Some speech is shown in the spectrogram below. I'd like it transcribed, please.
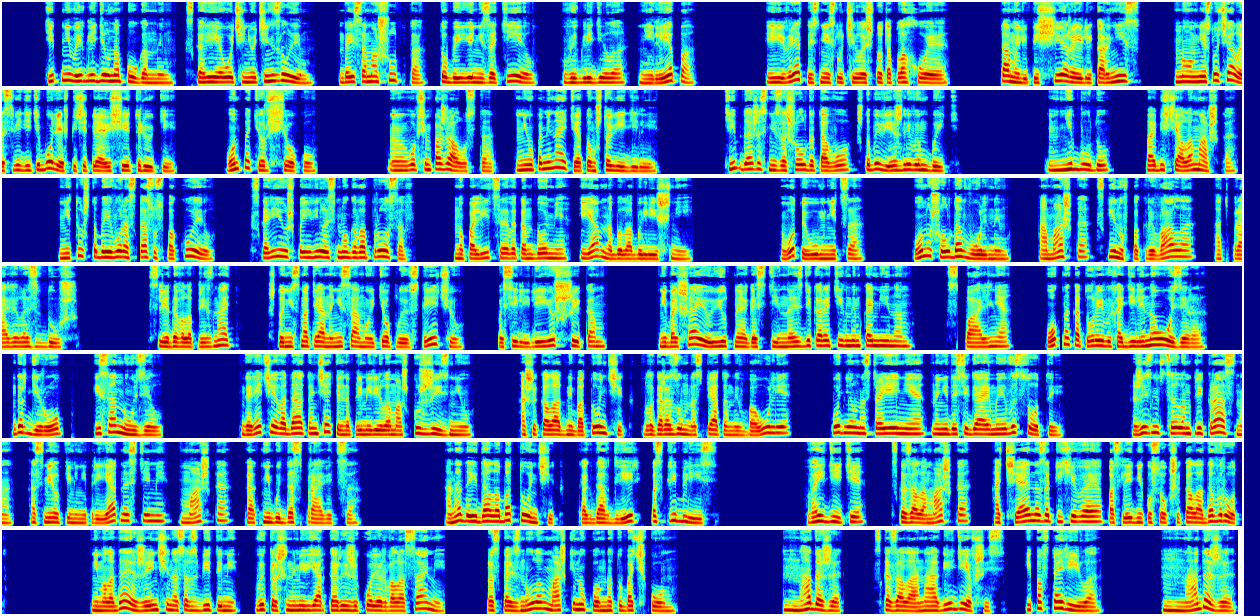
Тип не выглядел напуганным, скорее очень-очень злым. Да и сама шутка, кто бы ее ни затеял, выглядела нелепо. И вряд ли с ней случилось что-то плохое. Там или пещера, или карниз, но мне случалось видеть и более впечатляющие трюки. Он потер щеку. «Э, в общем, пожалуйста, не упоминайте о том, что видели. Тип даже снизошел до того, чтобы вежливым быть. Не буду, пообещала Машка. Не то чтобы его рассказ успокоил, скорее уж появилось много вопросов, но полиция в этом доме явно была бы лишней. Вот и умница. Он ушел довольным, а Машка, скинув покрывало, отправилась в душ. Следовало признать, что, несмотря на не самую теплую встречу, поселили ее с шиком. Небольшая и уютная гостиная с декоративным камином, спальня, окна которой выходили на озеро, гардероб и санузел. Горячая вода окончательно примирила Машку с жизнью, а шоколадный батончик, благоразумно спрятанный в бауле, поднял настроение на недосягаемые высоты. Жизнь в целом прекрасна, а с мелкими неприятностями Машка как-нибудь досправится. Она доедала батончик, когда в дверь поскреблись. «Войдите», — сказала Машка, отчаянно запихивая последний кусок шоколада в рот. Немолодая женщина со взбитыми, выкрашенными в ярко-рыжий колер волосами, проскользнула в Машкину комнату бочком. «Надо же!» — сказала она, оглядевшись, и повторила. «Надо же!»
